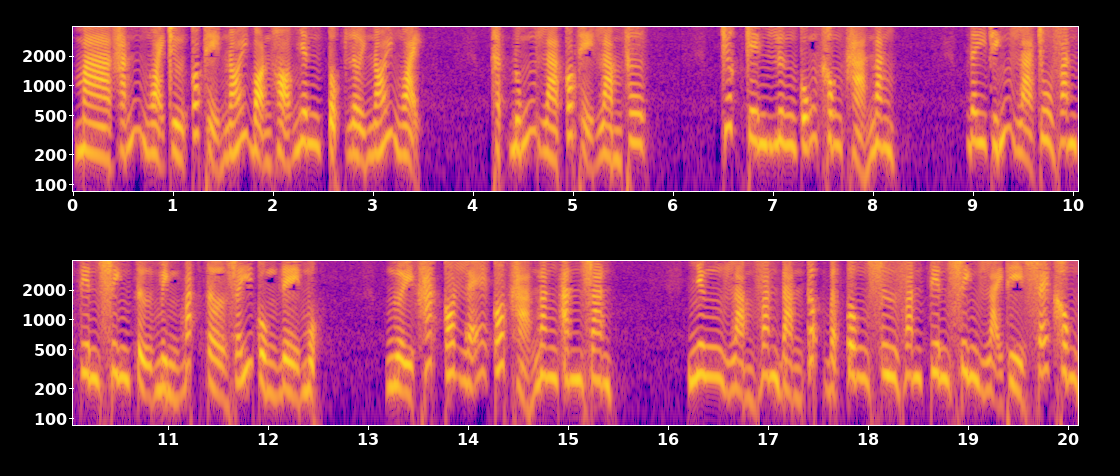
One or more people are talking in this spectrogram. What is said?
Mà hắn ngoại trừ có thể nói bọn họ nhân tộc lời nói ngoại. Thật đúng là có thể làm thơ. Trước trên lưng cũng không khả năng. Đây chính là Chu Văn tiên sinh tự mình bắt tờ giấy cùng đề mục. Người khác có lẽ có khả năng ăn gian. Nhưng làm văn đàn cấp bậc công sư văn tiên sinh lại thì sẽ không.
